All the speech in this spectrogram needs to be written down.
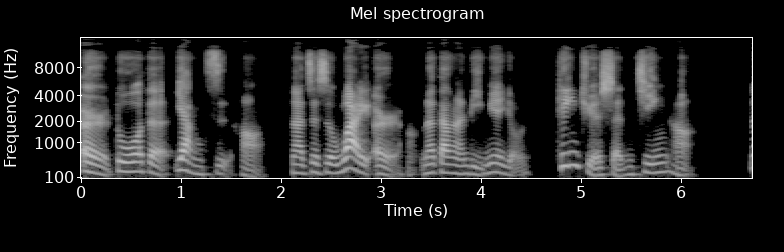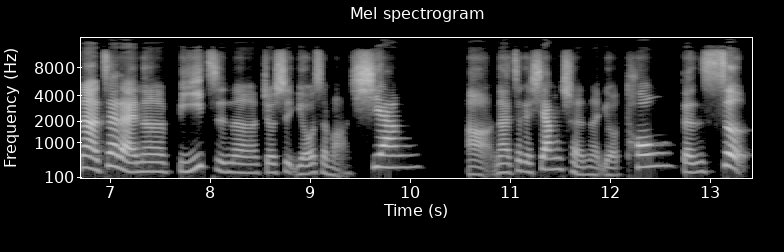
耳朵的样子，哈、那这是外耳，哈、那当然里面有听觉神经，哈、那再来呢，鼻子呢，就是有什么香，啊，那这个香尘呢，有通跟色，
